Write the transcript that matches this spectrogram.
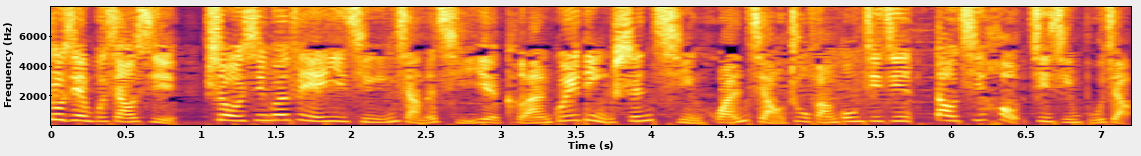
住建部消息。受新冠肺炎疫情影响的企业可按规定申请缓缴住房公积金到期后进行补缴。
